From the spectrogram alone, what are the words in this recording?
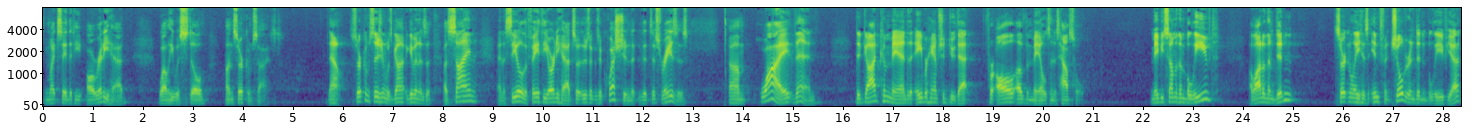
you might say that he already had, while he was still uncircumcised. Now, circumcision was given as a, a sign and a seal of the faith he already had. So there's a, there's a question that, that this raises. Um, why then did God command that Abraham should do that for all of the males in his household. Maybe some of them believed, a lot of them didn't. Certainly, his infant children didn't believe yet.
